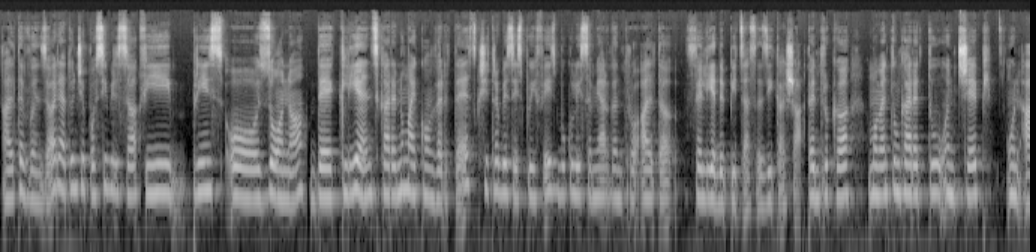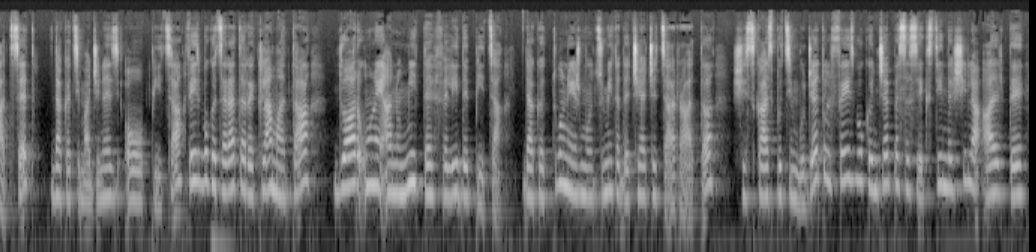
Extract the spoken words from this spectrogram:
alte vânzări, atunci e posibil să fi prins o zonă de clienți care nu mai convertesc și trebuie să-i spui Facebook-ului să meargă într-o altă felie de pizza, să zic așa. Pentru că în momentul în care tu începi un ad set, dacă îți imaginezi o pizza, Facebook îți arată reclama ta doar unei anumite felii de pizza. Dacă tu nu ești mulțumită de ceea ce ți arată și scazi puțin bugetul, Facebook începe să se extindă și la alte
